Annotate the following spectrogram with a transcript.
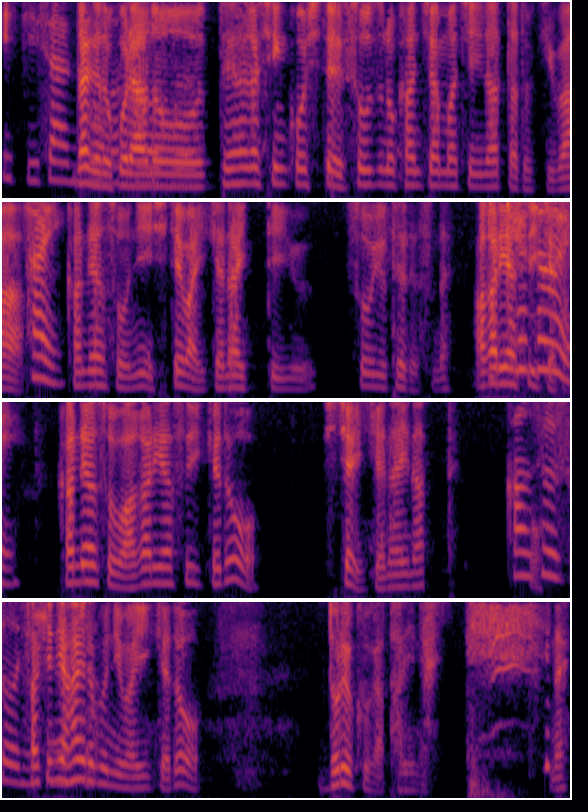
?1、3、5だけどこれあの、手配が進行して、ソーズのカンチャン待ちになったときは、ズはい。関連層にしてはいけないっていう、そういう手ですね。上がりやすいけど。関連層は上がりやすいけど、しちゃいけないなって。関数層に先に入る分にはいいけど、努力が足りない。ね。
